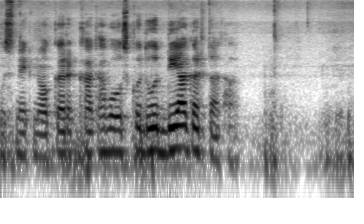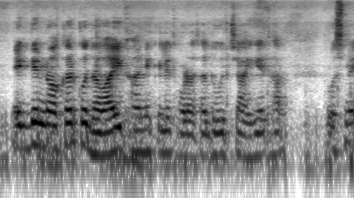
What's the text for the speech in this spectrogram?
उसने एक नौकर रखा था, वो उसको दूध दिया करता था। एक दिन नौकर को दवाई खाने के लिए थोड़ा सा दूध चाहिए था तो उसने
